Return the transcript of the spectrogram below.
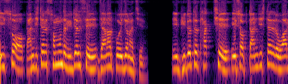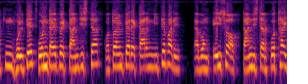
এই সব ট্রানজিস্টারের সম্বন্ধে ডিটেলসে জানার প্রয়োজন আছে। এই ভিডিওতে থাকছে এই সব ট্রানজিস্টারের ওয়ার্কিং ভোল্টেজ কোন টাইপের ট্রানজিস্টার কত অ্যাম্পিয়ারে কারেন্ট নিতে পারে, এবং এই সব ট্রানজিস্টার কোথায়,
